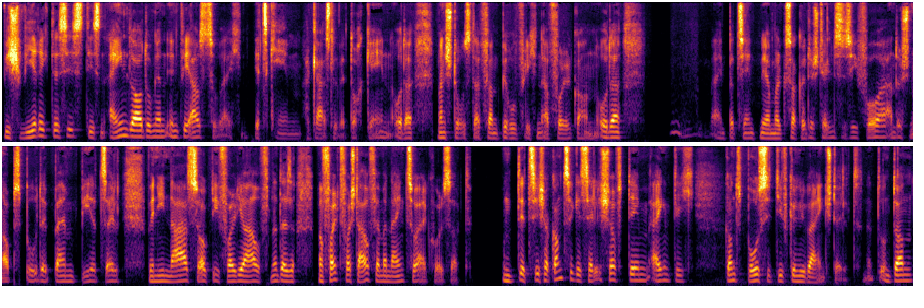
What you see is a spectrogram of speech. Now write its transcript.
wie schwierig das ist, diesen Einladungen irgendwie auszuweichen. Jetzt gehen, ein Glasl wird doch gehen, oder man stoßt auf einen beruflichen Erfolg an, oder ein Patient mir einmal gesagt hat, stellen Sie sich vor, an der Schnapsbude beim Bierzelt, wenn ich Nein sagt, ich fall ja auf. Also man fällt fast auf, wenn man Nein zu Alkohol sagt. Und jetzt ist eine ganze Gesellschaft dem eigentlich ganz positiv gegenüber eingestellt. Und dann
